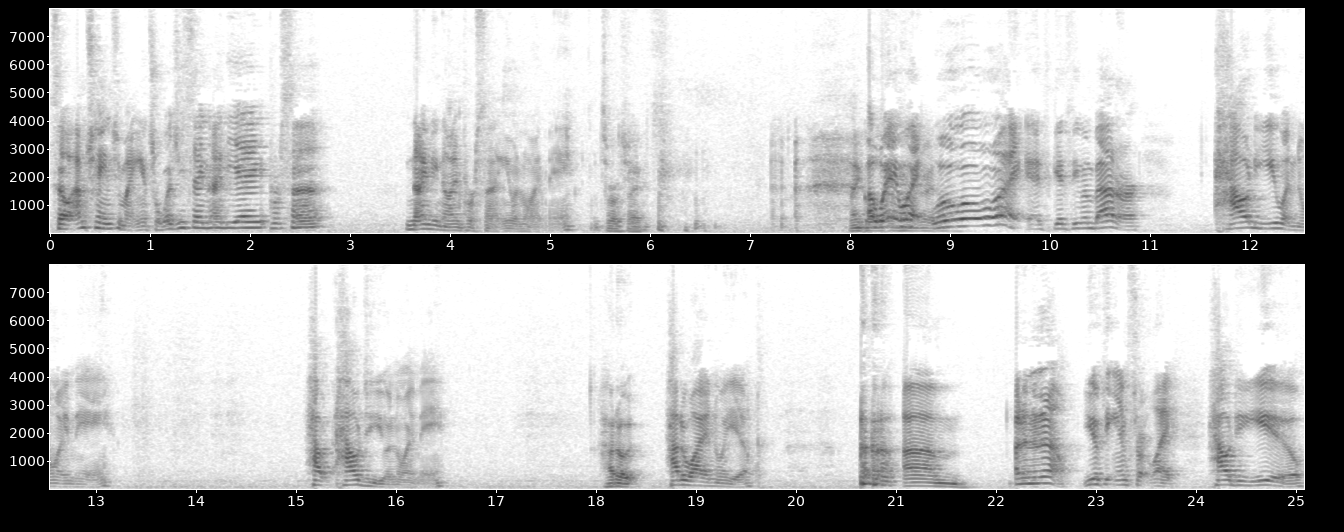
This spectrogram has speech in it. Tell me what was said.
So I'm changing my answer. What'd you say, 98%? 99% you annoy me. It's perfect. Oh, goal is wait, wait, wait, wait, wait, wait. It gets even better. How do you annoy me? How, how do you annoy me? How do? How do I annoy you? Um. Oh, no, no, no. You have to answer it like, how do you?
